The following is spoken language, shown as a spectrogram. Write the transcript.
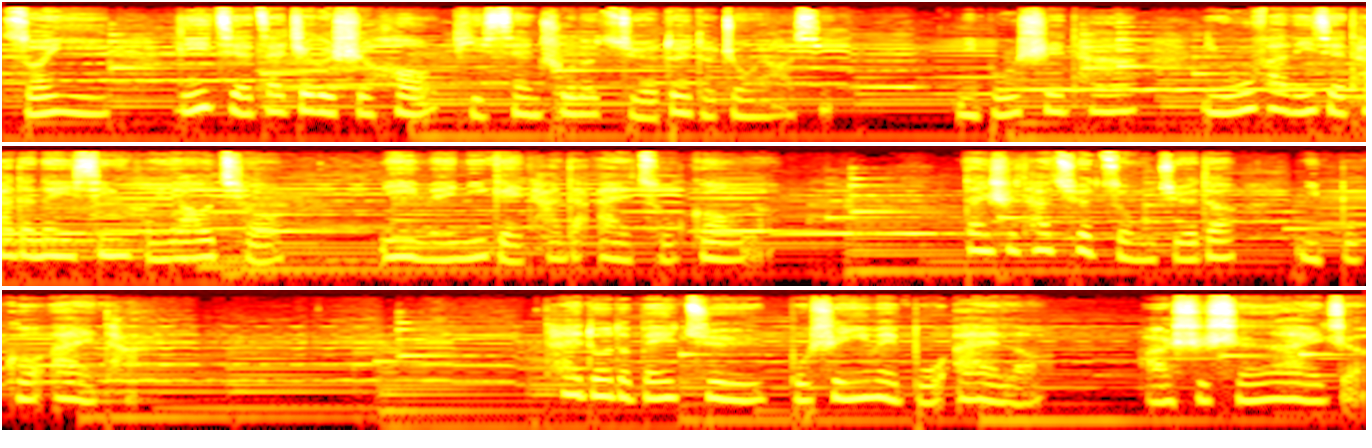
所以，理解在这个时候体现出了绝对的重要性。你不是他，你无法理解他的内心和要求，你以为你给他的爱足够了。但是他却总觉得你不够爱他。太多的悲剧不是因为不爱了，而是深爱着，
